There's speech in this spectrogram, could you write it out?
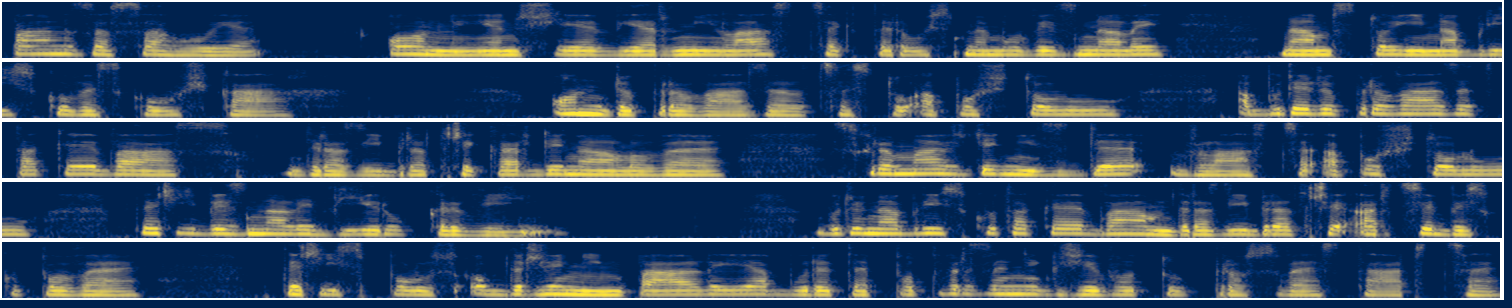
pán zasahuje. On, jenž je věrný lásce, kterou jsme mu vyznali, nám stojí na blízku ve zkouškách. On doprovázel cestu apoštolů a bude doprovázet také vás, drazí bratři kardinálové, schromáždění zde v lásce apoštolů, kteří vyznali víru krví. Bude na blízku také vám, drazí bratři arcibiskupové, kteří spolu s obdržením pália budete potvrzeni k životu pro své státce,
